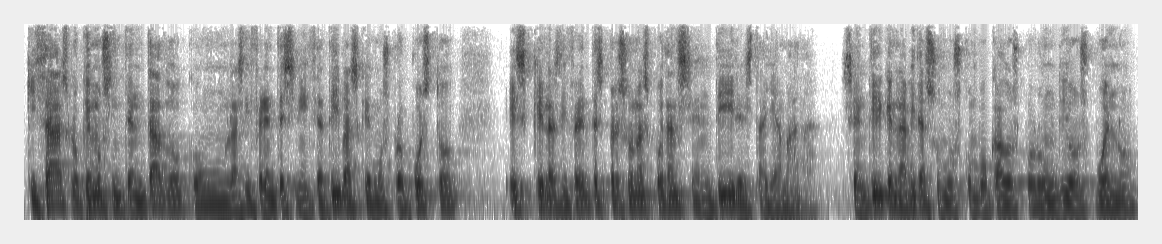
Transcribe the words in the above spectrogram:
Quizás lo que hemos intentado con las diferentes iniciativas que hemos propuesto es que las diferentes personas puedan sentir esta llamada, sentir que en la vida somos convocados por un Dios bueno,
